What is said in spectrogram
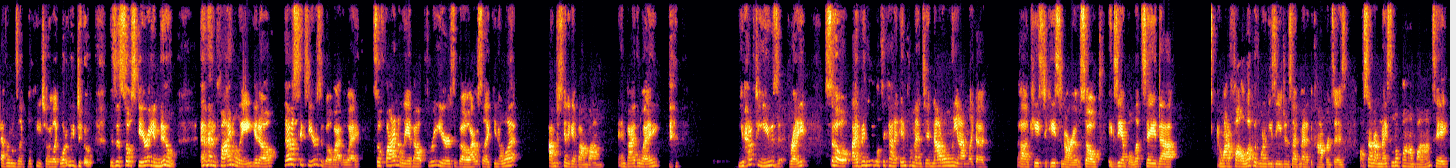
everyone's like looking at each other like what do we do this is so scary and new and then finally you know that was six years ago by the way so finally about three years ago i was like you know what i'm just going to get BombBomb and by the way, you have to use it, right? So I've been able to kind of implement it not only on like a case to case scenario. So example, let's say that I want to follow up with one of these agents I've met at the conferences. I'll send out a nice little bomb bomb, say,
